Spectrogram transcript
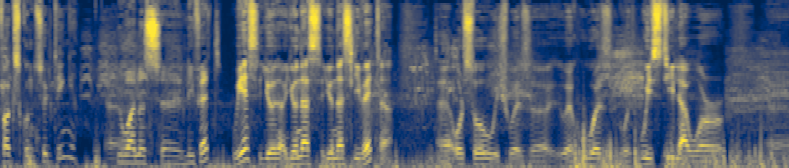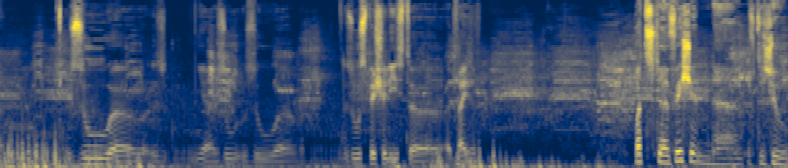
Fox Consulting. Johannes Livet. Yes, Jonas Jonas Livet, uh, also which was uh, who was who is still our um, zoo, uh, yeah zoo zoo uh, zoo specialist uh, advisor. What's the vision uh, of the zoo?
